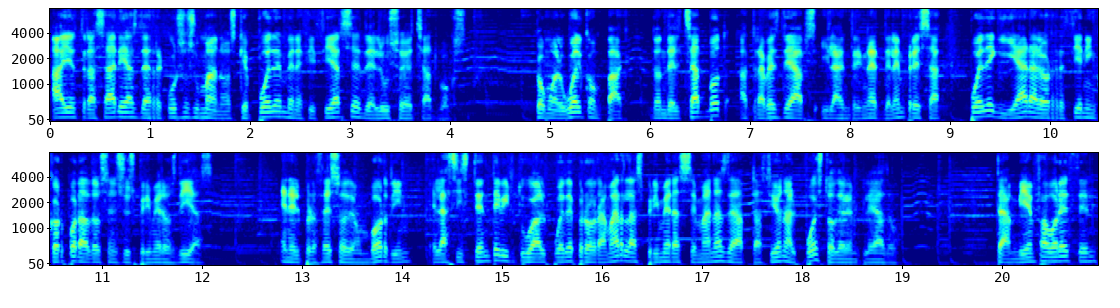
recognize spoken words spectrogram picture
hay otras áreas de recursos humanos que pueden beneficiarse del uso de chatbots. Como el Welcome Pack, donde el chatbot, a través de apps y la intranet de la empresa, puede guiar a los recién incorporados en sus primeros días. En el proceso de onboarding, el asistente virtual puede programar las primeras semanas de adaptación al puesto del empleado. También favorecen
